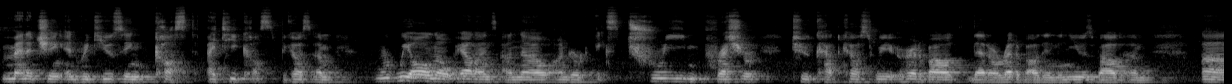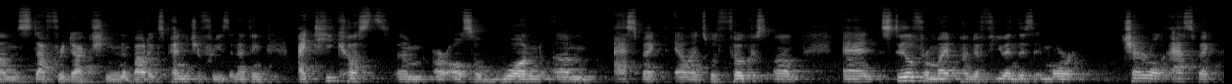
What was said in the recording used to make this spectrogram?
managing and reducing cost, IT costs, because um, we all know airlines are now under extreme pressure to cut costs. We heard about that or read about in the news about um, um, staff reduction, about expenditure freeze, and I think IT costs um, are also one um, aspect airlines will focus on. And still, from my point of view, and this is a more general aspect,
